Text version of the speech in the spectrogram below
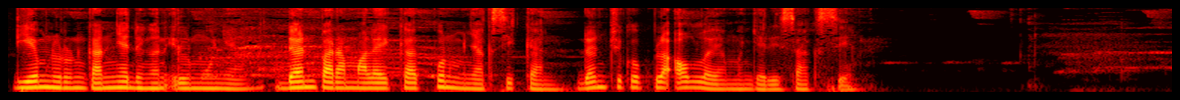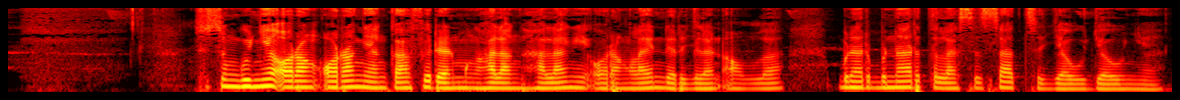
Dia menurunkannya dengan ilmunya, dan para malaikat pun menyaksikan, dan cukuplah Allah yang menjadi saksi. Sesungguhnya orang-orang yang kafir dan menghalang-halangi orang lain dari jalan Allah benar-benar telah sesat sejauh-jauhnya.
